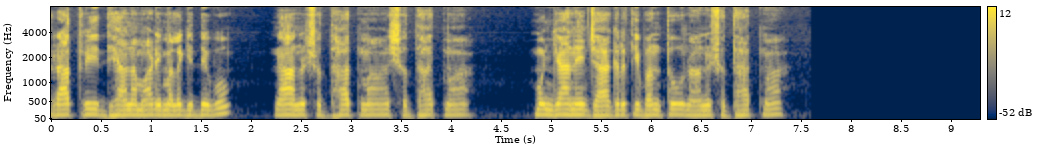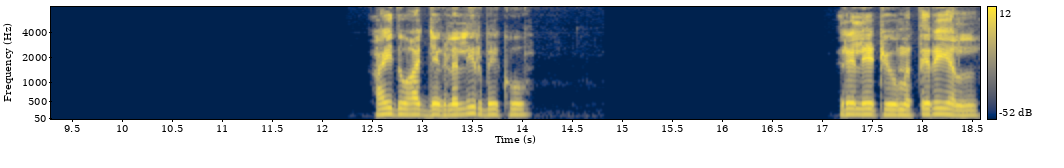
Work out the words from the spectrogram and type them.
ರಾತ್ರಿ ಧ್ಯಾನ ಮಾಡಿ ಮಲಗಿದ್ದೆವು. ನಾನು ಶುದ್ಧಾತ್ಮ ಶುದ್ಧಾತ್ಮ. ಮುಂಜಾನೆ ಜಾಗೃತಿ ಬಂತು, ನಾನು ಶುದ್ಧಾತ್ಮ. ಐದು ಆಜ್ಞೆಗಳಲ್ಲಿ ಇರಬೇಕು. ರಿಲೇಟಿವ್ ಮತ್ತು ರಿಯಲ್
